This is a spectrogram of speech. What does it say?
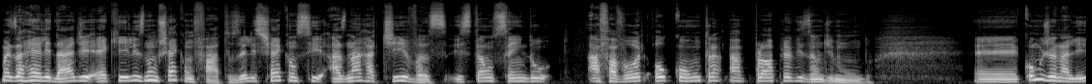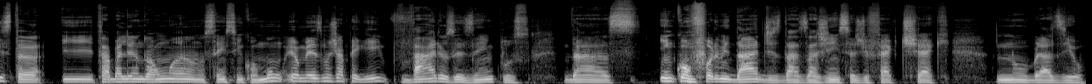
Mas a realidade é que eles não checam fatos, eles checam se as narrativas estão sendo a favor ou contra a própria visão de mundo. É, como jornalista e trabalhando há um ano no Senso em Comum, eu mesmo já peguei vários exemplos das inconformidades das agências de fact-check no Brasil.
